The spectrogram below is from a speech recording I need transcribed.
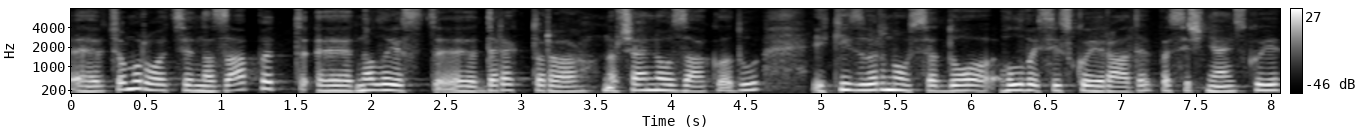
е, в цьому році на запит е, на лист е, директора навчального закладу, який звернувся до голови сільської ради Пасічнянської,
